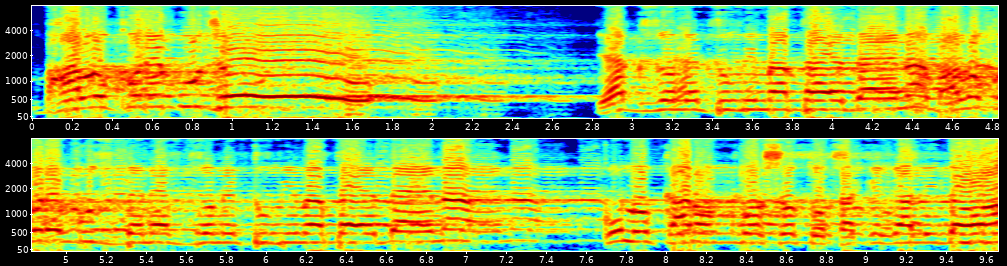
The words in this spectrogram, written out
ভালো করে বুঝো। একজনে টুপি মাথায় দেয় না, ভালো করে বুঝবেন, একজনে টুপি মাথায় দেয় না। কোন কারণবশত তাকে গালি দেওয়া,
